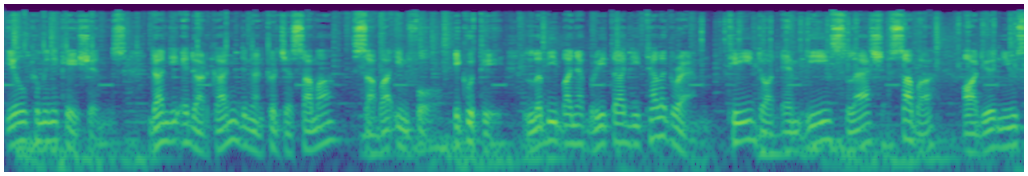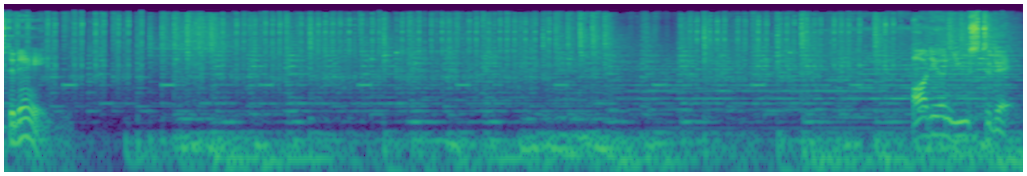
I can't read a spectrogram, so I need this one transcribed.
Il Communications dan diedarkan dengan kerjasama Sabah Info. Ikuti lebih banyak berita di Telegram t.me slash Sabah Audio News Today. Audio News Today.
